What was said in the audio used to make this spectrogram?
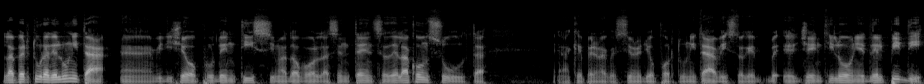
L'apertura dell'unità, eh, vi dicevo, prudentissima dopo la sentenza della consulta, anche per una questione di opportunità, visto che eh, Gentiloni è del PD.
